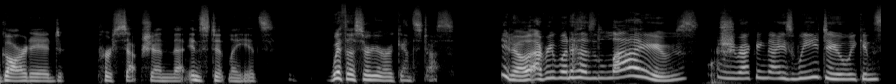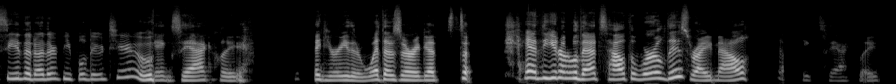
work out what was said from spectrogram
guarded perception that instantly it's with us or you're against us. You know, everyone has lives. We recognize we do. We can see that other people do too. Exactly. That you're either with us or against. And, you know, that's how the world is right now. Exactly.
